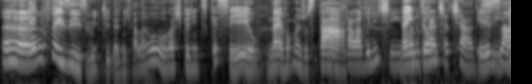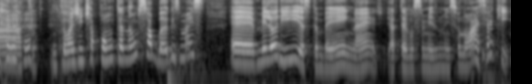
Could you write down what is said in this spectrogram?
Uhum. Quem é que fez isso? Mentira. A gente fala, oh, acho que a gente esqueceu, né? Vamos ajustar. Tem que falar bonitinho, né? pra então, não ficar chateado. Exato. então, a gente aponta não só bugs, mas é, melhorias também, né? Até você mesmo mencionou, ah, será que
